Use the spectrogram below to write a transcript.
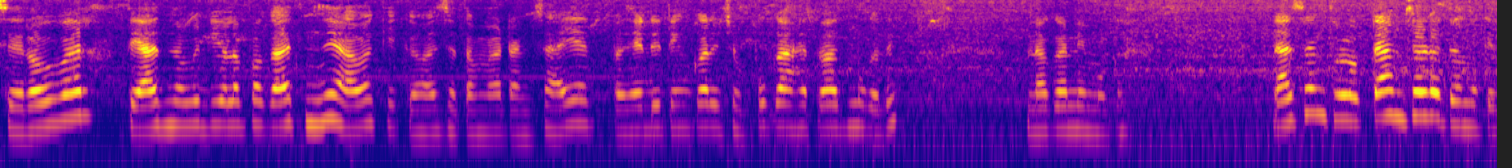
છે રવિવાર, તે આજનો વીડિયો લગભગ આજ નહીં આવે, કે કે હજે તમે અટાણ જઈએ, તો એડિટિંગ કરી જો પૂગા હે આજ મૂકી નકર નહીં મૂકા. નાસન થોડોક ટાઈમ ચડે તો મૂકે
